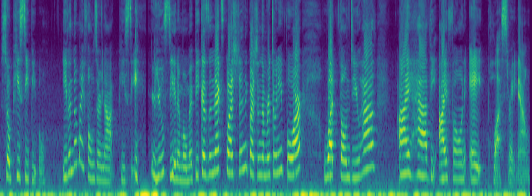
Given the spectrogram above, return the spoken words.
So PC people, even though my phones are not PC, you'll see in a moment because the next question, question number 24, what phone do you have? I have the iPhone 8 Plus right now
